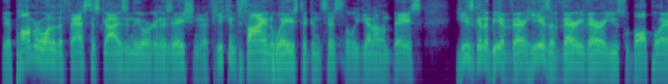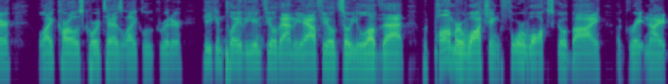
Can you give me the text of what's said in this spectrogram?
Yeah, Palmer, one of the fastest guys in the organization. And if he can find ways to consistently get on base, he's going to be a very, he is a very, very useful ball player like Carlos Cortes, like Luke Ritter. He can play the infield and the outfield, so you love that. But Palmer watching four walks go by, a great night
